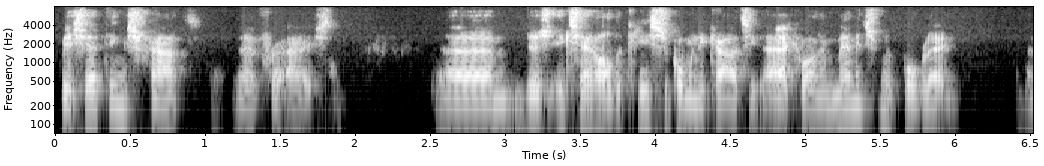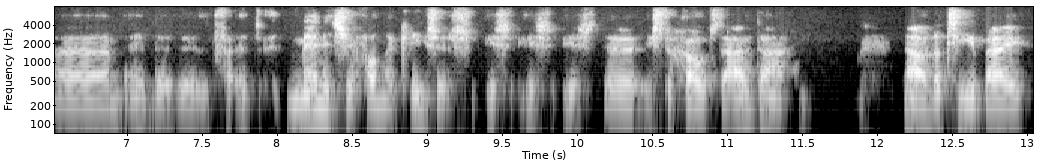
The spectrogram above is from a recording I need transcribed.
bezettingsgraad uh, vereist. Um, dus ik zeg al, de crisiscommunicatie is eigenlijk gewoon een managementprobleem. Het, het, managen van de crisis is, is, is, de, is de grootste uitdaging. Nou, dat zie je bij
